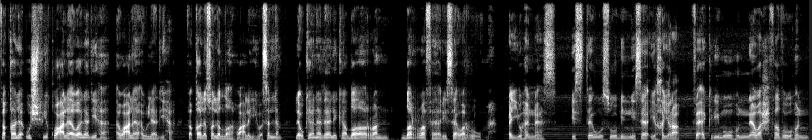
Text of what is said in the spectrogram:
فقال أشفق على ولدها أو على أولادها. فقال صلى الله عليه وسلم لو كان ذلك ضارا ضر فارس والروم. أيها الناس استوصوا بالنساء خيرا فأكرموهن واحفظوهن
